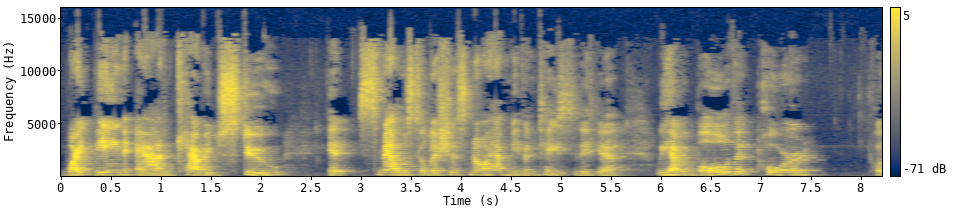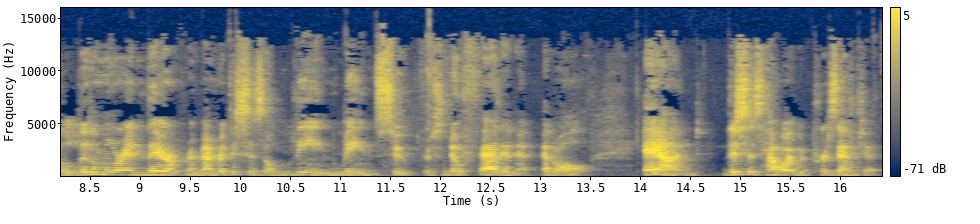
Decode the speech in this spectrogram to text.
white bean and cabbage stew. It smells delicious. No, I haven't even tasted it yet. We have a bowl of it poured Put a little more in there. Remember, this is a lean, lean soup. There's no fat in it at all. And this is how I would present it.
